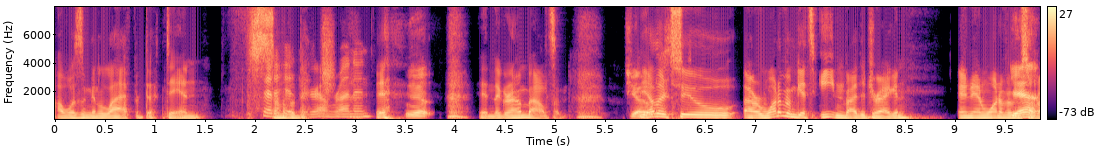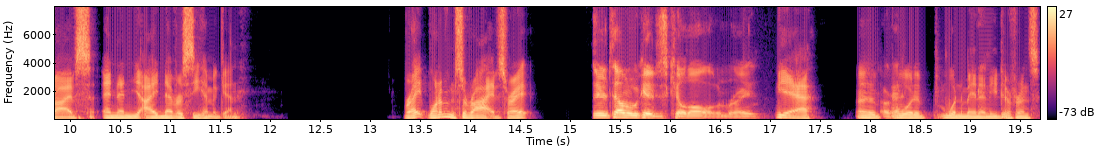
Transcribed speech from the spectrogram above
I wasn't gonna laugh, but Dan, Instead son of of a hitting the bitch, ground running. Yeah, in the ground bouncing. jokes. The other two, or one of them gets eaten by the dragon, and then one of them Yeah. survives, and then I never see him again. Right? One of them survives, right? So you're telling me we could have just killed all of them, right? Yeah. Uh, Okay. Would have wouldn't have made any difference.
